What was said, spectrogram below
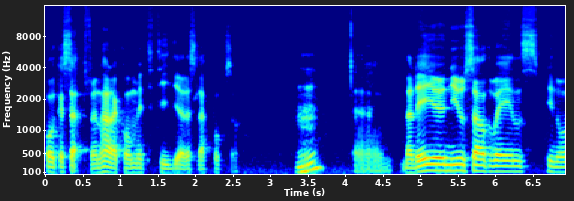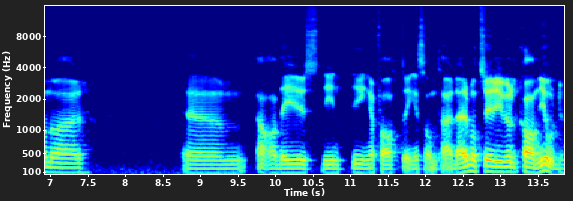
folk har sett för den här har kommit tidigare släpp också. Mm. Eh, men det är ju New South Wales, Pinot Noir. Um, ja, det är ju det är, det är inga fat och inget sånt här. Däremot så är det ju vulkanjord.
